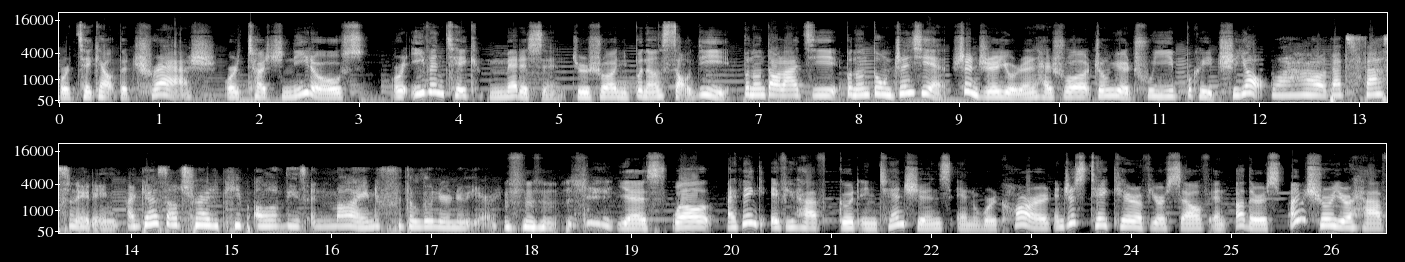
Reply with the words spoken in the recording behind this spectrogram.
or take out the trash or touch needles or even take medicine，就是说你不能扫地，不能倒垃圾，不能动针线，甚至有人还说正月初一不可以吃药。Wow, that's fascinating. I guess I'll try to keep all of these in mind for the Lunar New Year. yes. Well, I think if you have good intentions and work hard and just take care of yourself and others, I'm sure you'll have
